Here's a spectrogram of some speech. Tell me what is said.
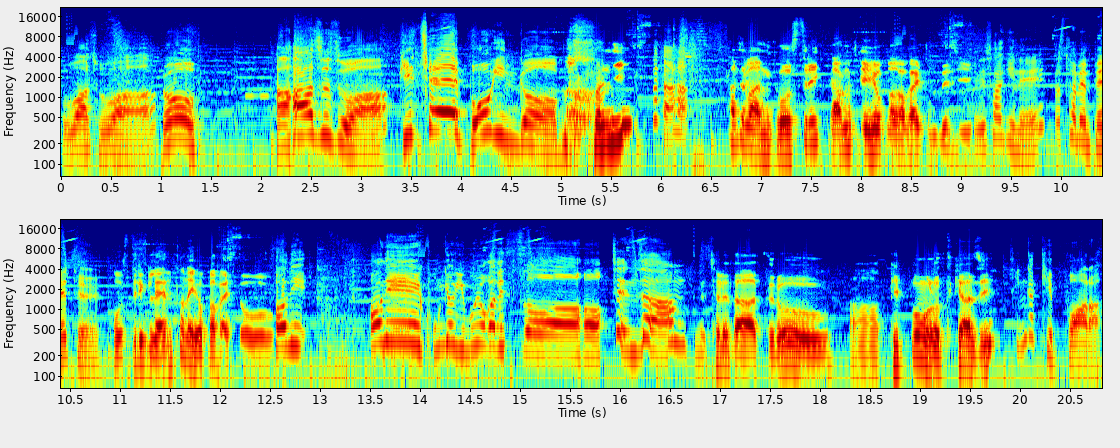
좋아 좋아 로 아주 좋아 빛의 봉인검 아니? 하지만 고스트릭 강체의 효과가 발동되지. 개사기네 그렇다면 배틀 고스트릭 랜턴의 효과 발동. 허니 허니 공격이 무효가 됐어 젠장 내 차례다 들어우. 아 빗봉을 어떻게 하지? 생각해 보아라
